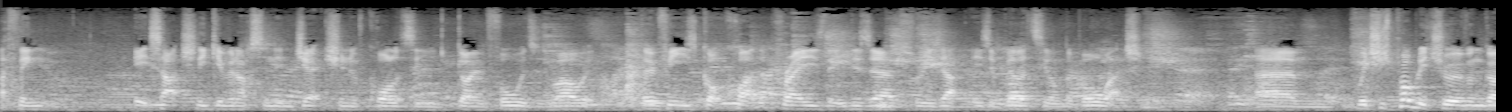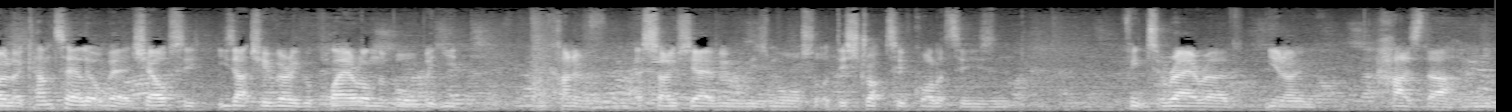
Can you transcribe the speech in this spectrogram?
I think it's actually given us an injection of quality going forwards as well. I don't think he's got quite the praise that he deserves for his, his ability on the ball, actually. Um, which is probably true of N'Golo Kante a little bit at Chelsea. He's actually a very good player on the ball, but you, kind of associate him with his more sort of destructive qualities. And I think Torreira, you know, has that. I mean,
